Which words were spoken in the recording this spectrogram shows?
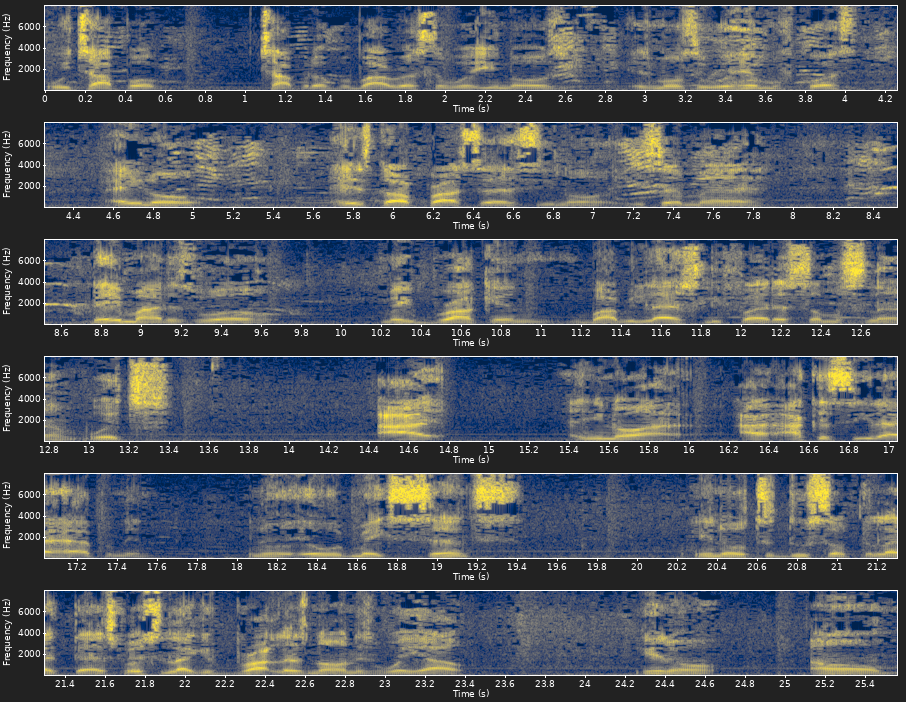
we chop up chop it up about wrestling with, you know, it's, it's mostly with him of course. And you know, his thought process, you know, he said, Man, they might as well make Brock and Bobby Lashley fight at SummerSlam, which I, you know, I, I, I could see that happening. You know, it would make sense, you know, to do something like that, especially like if Brock Lesnar on his way out, you know, um,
